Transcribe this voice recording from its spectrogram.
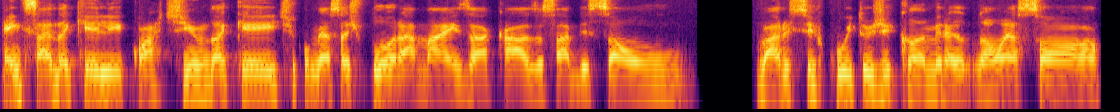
a gente sai daquele quartinho da Kate começa a explorar mais a casa, sabe? São vários circuitos de câmera, não é só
